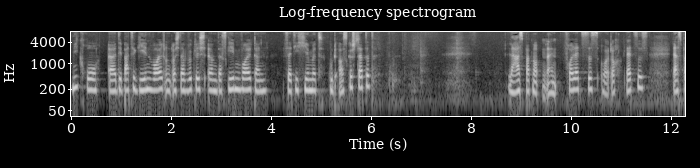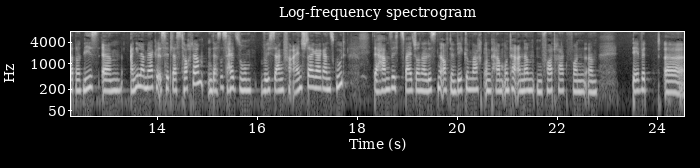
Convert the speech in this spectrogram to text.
Mikrodebatte gehen wollt und euch da wirklich ähm, das geben wollt, dann seid ihr hiermit gut ausgestattet. Last but not, nein, vorletztes oder doch letztes, last but not least, ähm, Angela Merkel ist Hitlers Tochter. Das ist halt so, würde ich sagen, für Einsteiger ganz gut. Da haben sich zwei Journalisten auf den Weg gemacht und haben unter anderem einen Vortrag von ähm, David äh,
